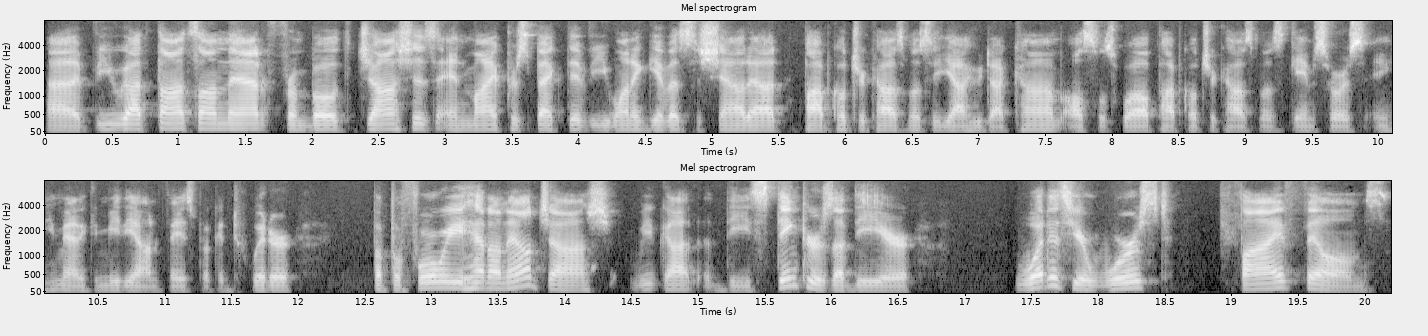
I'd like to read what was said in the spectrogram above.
uh, if you got thoughts on that from both Josh's and my perspective, you want to give us a shout out, popculturecosmos at yahoo.com. Also, as well, Pop Culture Cosmos, Game Source, and Humanica Media on Facebook and Twitter. But before we head on out, Josh, we've got the stinkers of the year. What is your worst five films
